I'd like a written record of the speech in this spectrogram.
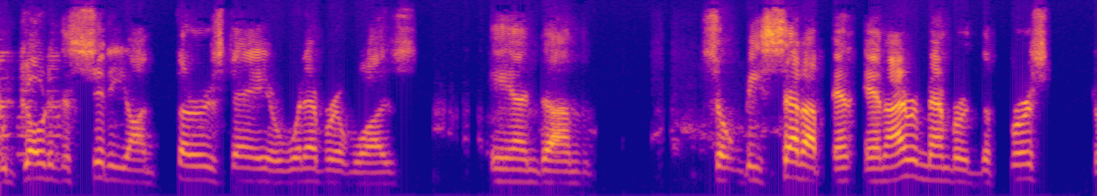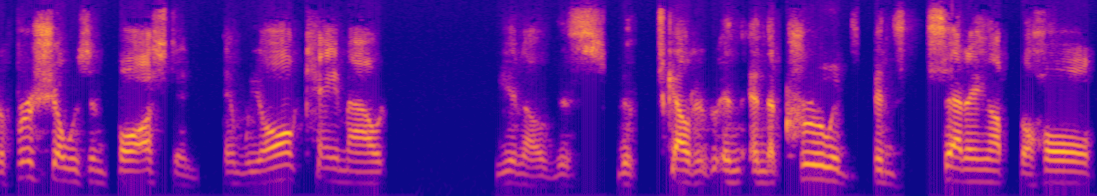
would go to the city on Thursday or whatever it was, and um, so be set up. And, and I remember the first the first show was in Boston, and we all came out. You know, this the skeleton and, and the crew had been setting up the whole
